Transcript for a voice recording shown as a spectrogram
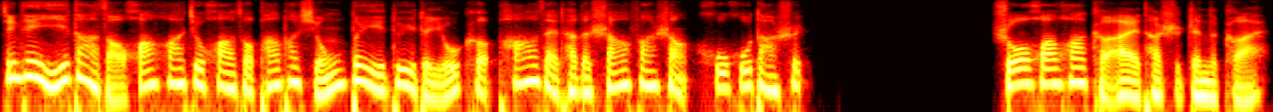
今天一大早，花花就化作趴趴熊，背对着游客，趴在他的沙发上呼呼大睡。说花花可爱，她是真的可爱。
